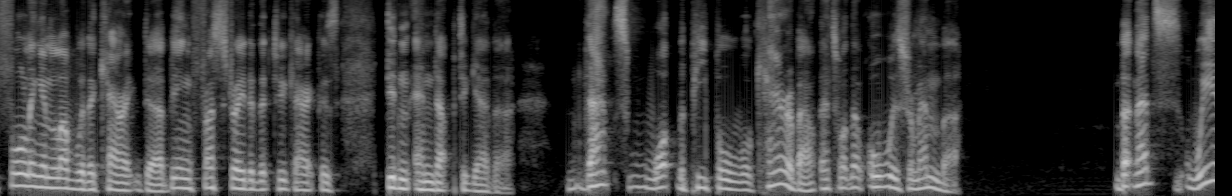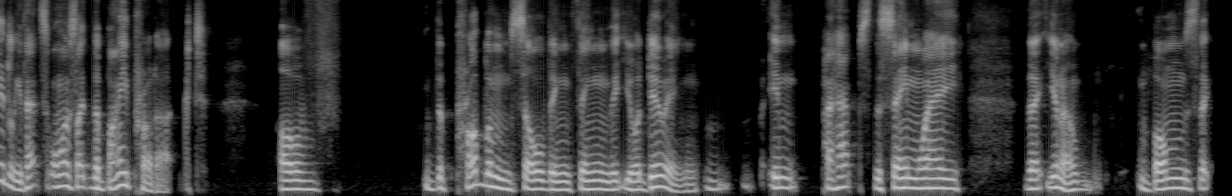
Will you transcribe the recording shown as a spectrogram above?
falling in love with a character being frustrated that two characters didn't end up together. That's what the people will care about. That's what they'll always remember but that's weirdly that's almost like the byproduct of the problem solving thing that you're doing in perhaps the same way that you know bombs that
